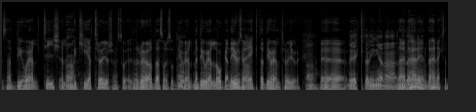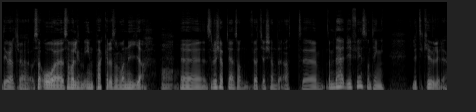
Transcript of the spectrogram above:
såna här DHL-t-shirts, eller Ja. pikétröjor som det står, röda som det står Ja. DHL, med DHL-loggan. Det är ju liksom Ja. äkta DHL-tröjor. Ja. Eh, Det är äkta, det är inga jävla- nej, det där här, är en, det här är en äkta DHL-tröja. Ja. Så, och, eh, som var liksom inpackade, som var nya. Ja. Eh, så då köpte jag en sån för att jag kände att eh, nej, men det, här, det finns någonting lite kul i det.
